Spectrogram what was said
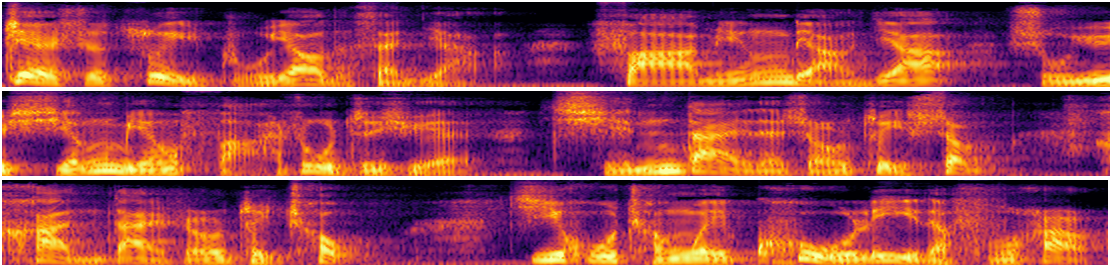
这是最主要的三家。法明两家属于刑名法术之学，秦代的时候最盛，汉代时候最臭，几乎成为酷吏的符号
